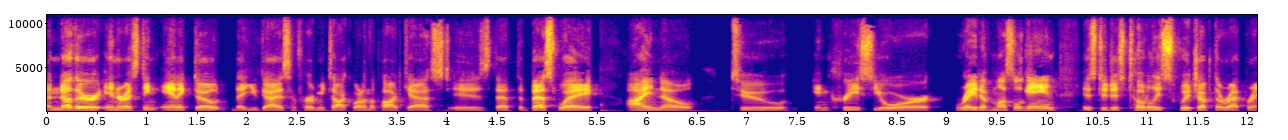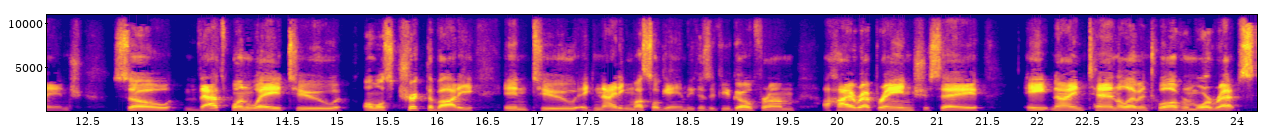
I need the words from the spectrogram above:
Another interesting anecdote that you guys have heard me talk about on the podcast is that the best way I know to increase your rate of muscle gain is to just totally switch up the rep range. So that's one way to almost trick the body into igniting muscle gain because if you go from a high rep range, say 8, 9, 10, 11, 12 or more reps,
